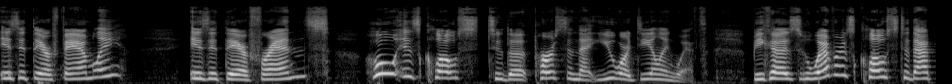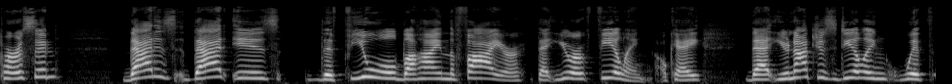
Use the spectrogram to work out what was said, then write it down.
Is it their family? Is it their friends? Who is close to the person that you are dealing with? Because whoever is close to that person, that is that is the fuel behind the fire that you're feeling, okay? That you're not just dealing with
